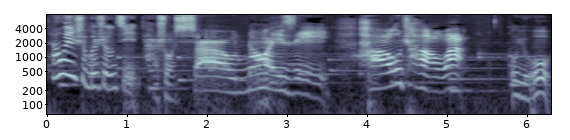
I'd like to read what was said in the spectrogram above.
他为什么生气？他说：“So noisy，好吵啊！”哦呦，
